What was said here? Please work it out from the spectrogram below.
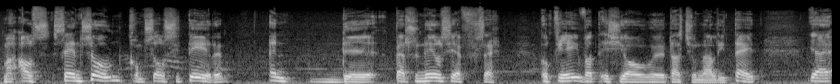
Maar als zijn zoon komt solliciteren en de personeelschef zegt: Oké, wat is jouw eh, nationaliteit? Ja,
